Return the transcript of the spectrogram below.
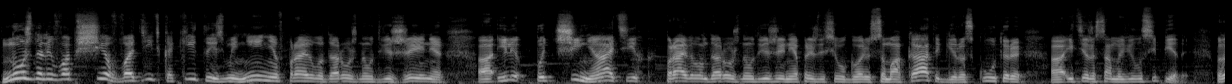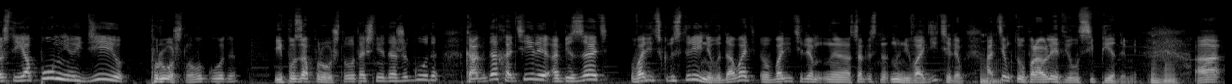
Нужно ли вообще вводить какие-то изменения в правила дорожного движения а, или подчинять их правилам дорожного движения? Я прежде всего говорю самокаты, гироскутеры а, и те же самые велосипеды. Потому что я помню идею прошлого года, и позапрошлого, точнее даже года, когда хотели обязать водительское удостоверение выдавать водителям, э, соответственно, ну не водителям, а тем, кто управляет велосипедами. А,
